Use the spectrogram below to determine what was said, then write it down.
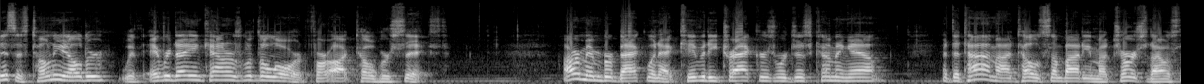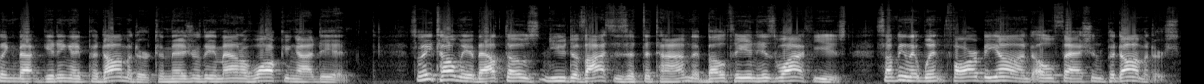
This is Tony Elder with Everyday Encounters with the Lord for October 6th. I remember back when activity trackers were just coming out. At the time, I told somebody in my church that I was thinking about getting a pedometer to measure the amount of walking I did. So he told me about those new devices at the time that both he and his wife used, something that went far beyond old fashioned pedometers.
